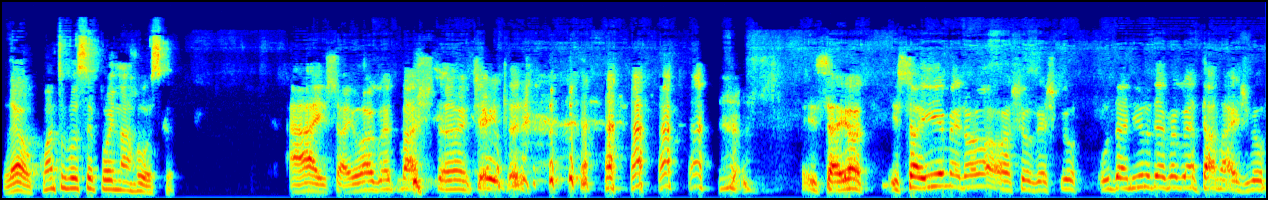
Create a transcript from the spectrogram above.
Léo, quanto você põe na rosca? Ah, isso aí eu aguento bastante. Hein? isso, aí, ó, isso aí é melhor. Deixa eu ver, acho que o Danilo deve aguentar mais, viu?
